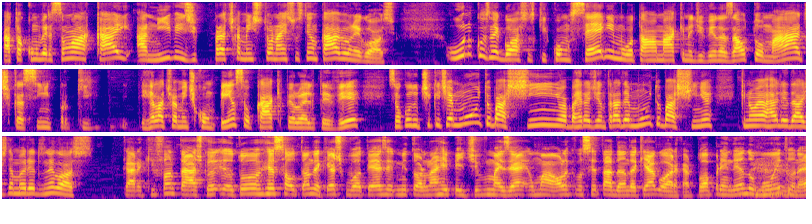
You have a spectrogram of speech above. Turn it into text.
a tua conversão ela cai a níveis de praticamente tornar insustentável o negócio únicos negócios que conseguem botar uma máquina de vendas automática, assim, que relativamente compensa o CAC pelo LTV, são quando o ticket é muito baixinho, a barreira de entrada é muito baixinha, que não é a realidade da maioria dos negócios. Cara, que fantástico. Eu tô ressaltando aqui, acho que vou até me tornar repetitivo, mas é uma aula que você tá dando aqui agora, cara. Tô aprendendo muito, né?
